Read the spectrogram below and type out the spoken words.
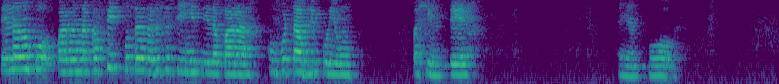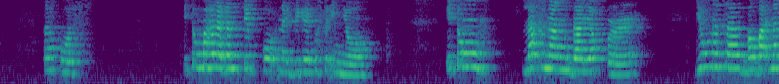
Kailangan po, parang naka-fit po talaga doon sa singit nila para komportable po yung pasyente. Ayan po. Tapos, itong mahalagang tip po na ibigay ko sa inyo, itong lock ng diaper, yung nasa baba na,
